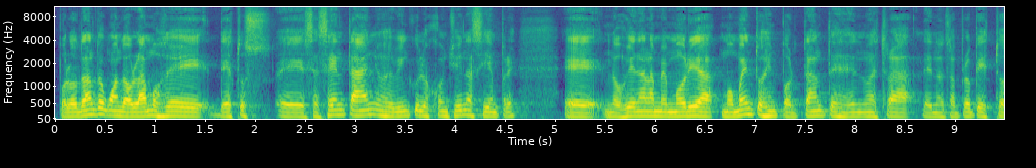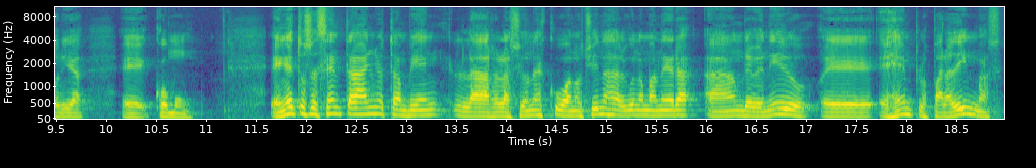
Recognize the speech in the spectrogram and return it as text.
Por lo tanto, cuando hablamos de, estos 60 eh, años de vínculos con China, siempre eh, nos vienen a la memoria momentos importantes de nuestra, de nuestra propia historia eh, común. En estos 60 años también las relaciones cubano-chinas de alguna manera han devenido eh, ejemplos, paradigmas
